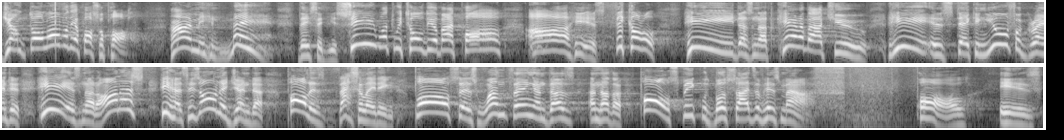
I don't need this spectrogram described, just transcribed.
jumped all over the Apostle Paul. I mean, man, they said, You see what we told you about Paul? Ah, he is fickle. He does not care about you. He is taking you for granted. He is not honest. He has his own agenda. Paul is vacillating. Paul says one thing and does another. Paul speaks with both sides of his mouth. Paul is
